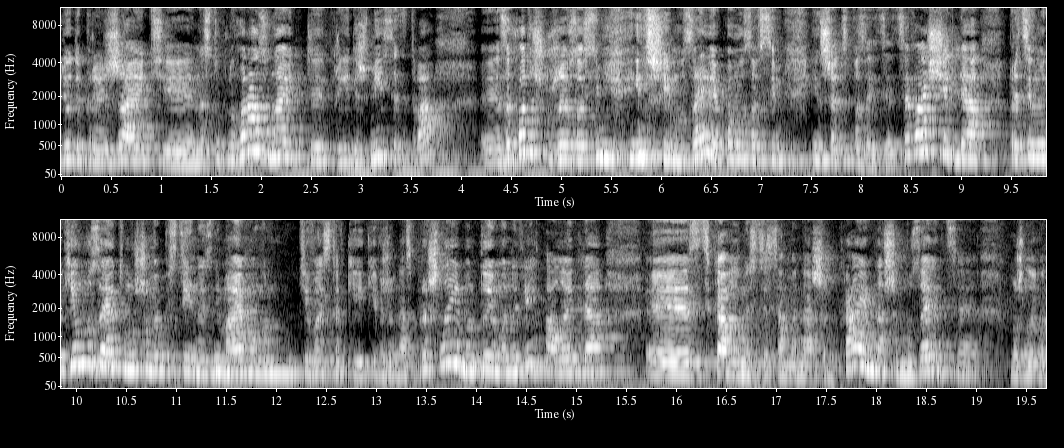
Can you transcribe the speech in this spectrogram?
люди приїжджають е, наступного разу, навіть ти приїдеш місяць-два. Е, Заходиш вже в зовсім інший музей, в якому зовсім інша експозиція. Це важче для працівників музею, тому що ми постійно знімаємо ті виставки, які вже в нас пройшли, і монтуємо нові. Але для е, зацікавленості саме нашим краєм, нашим музеєм, це можливо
